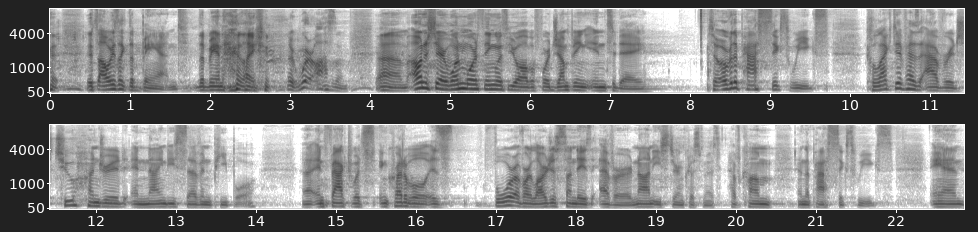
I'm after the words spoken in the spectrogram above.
it's always like the band. The band, like, like we're awesome. Um, I want to share one more thing with you all before jumping in today. So, over the past six weeks, Collective has averaged 297 people. Uh, in fact, what's incredible is four of our largest Sundays ever, non Easter and Christmas, have come in the past six weeks. And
